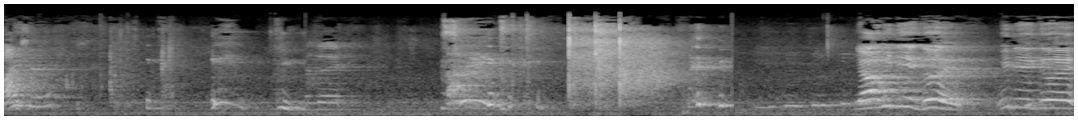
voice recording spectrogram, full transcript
No, I should. Okay. Y'all, we did good. We did good.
